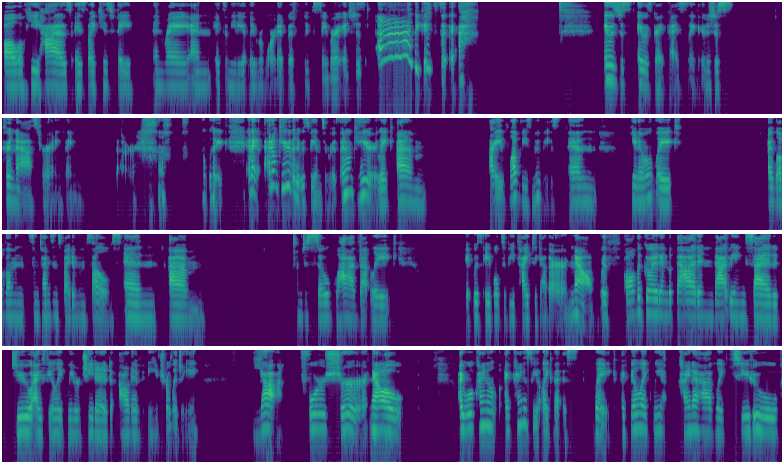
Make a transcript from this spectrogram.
all he has is like his faith and Rey, and it's immediately rewarded with Luke's saber. It's just ah, like it's ah. it was just it was great, guys. Like it was just couldn't asked for anything better. like, and I I don't care that it was fan service. I don't care. Like um, I love these movies, and you know, like I love them and sometimes in spite of themselves. And um I'm just so glad that like it was able to be tied together. Now, with all the good and the bad and that being said, do I feel like we were cheated out of a trilogy? Yeah, for sure. Now, I will kind of I kind of see it like this. Like I feel like we kind of have like two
